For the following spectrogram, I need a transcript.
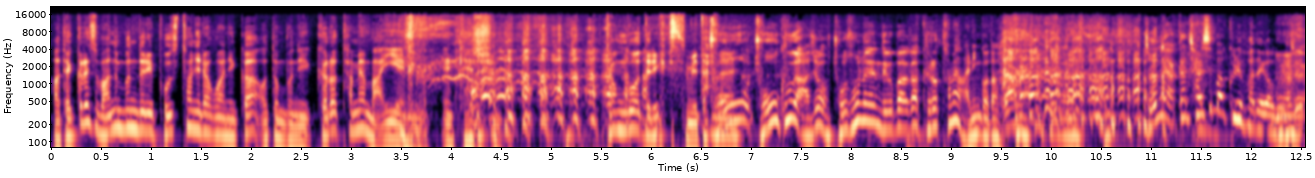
아, 댓글에서 많은 분들이 보스턴이라고 하니까 어떤 분이 그렇다면 마이애미 이렇게 해주셨습니다. 경고 드리겠습니다. 조, 조 그거 아죠? 조선의 느바가 그렇다면 아닌 거다. 저는 약간 찰스 바클리 화대가고 있죠.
